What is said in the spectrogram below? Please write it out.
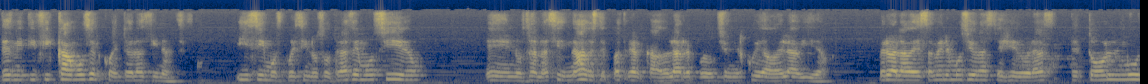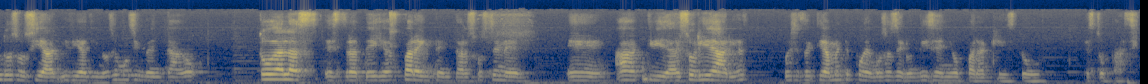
desmitificamos el cuento de las finanzas. Hicimos, pues si nosotras hemos sido, eh, nos han asignado este patriarcado, la reproducción y el cuidado de la vida, pero a la vez también hemos sido las tejedoras de todo el mundo social y de allí nos hemos inventado todas las estrategias para intentar sostener eh, actividades solidarias, pues efectivamente podemos hacer un diseño para que esto, esto pase.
